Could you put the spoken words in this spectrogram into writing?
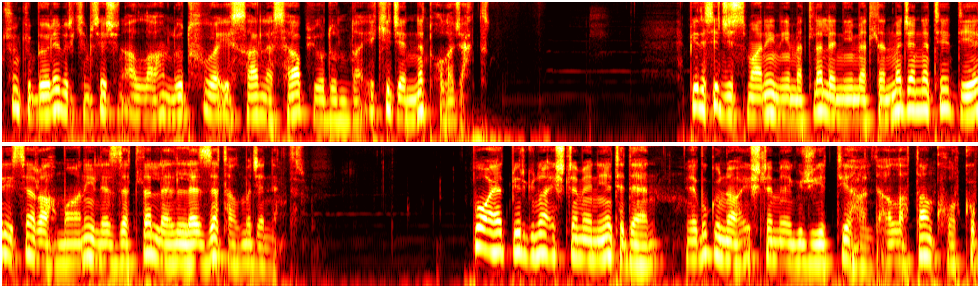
Çünkü böyle bir kimse için Allah'ın lütfu ve ihsanıyla sevap yurdunda iki cennet olacaktır. Birisi cismani nimetlerle nimetlenme cenneti, diğeri ise rahmani lezzetlerle lezzet alma cennettir. Bu ayet bir günah işlemeye niyet eden ve bu günah işlemeye gücü yettiği halde Allah'tan korkup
